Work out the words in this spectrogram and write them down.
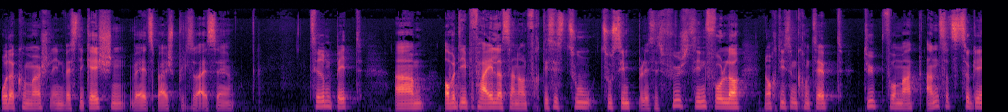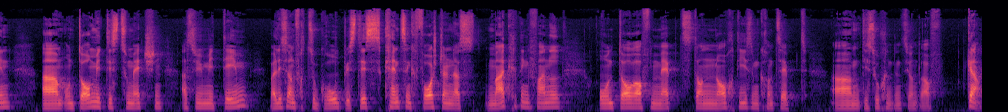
oder commercial investigation wäre jetzt beispielsweise Zirnbett. Ähm, aber die Pfeiler sind einfach, das ist zu, zu simpel. Es ist viel sinnvoller, nach diesem Konzept Typ, Format, Ansatz zu gehen ähm, und damit das zu matchen, als wie mit dem, weil es einfach zu grob ist. Das könnt ihr euch vorstellen als Marketing-Funnel und darauf mappt es dann nach diesem Konzept ähm, die Suchintention drauf. Genau.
